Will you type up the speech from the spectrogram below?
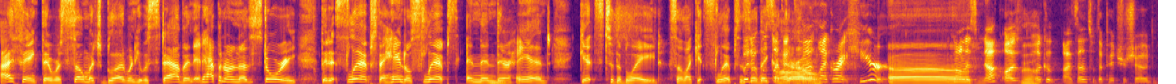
I think there was so much blood when he was stabbing. It happened on another story that it slips, the handle slips, and then their Hmm. hand gets to the blade. So like it slips, and but so it they was cut like a their cut own. like right here Oh. on his knuckle uh, look at I think that's what the picture showed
